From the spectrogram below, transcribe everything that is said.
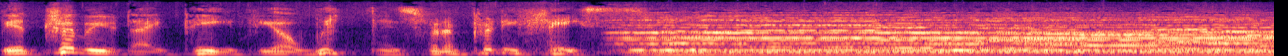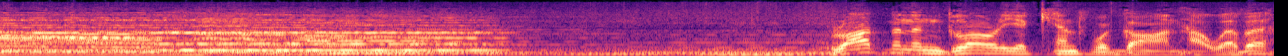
Be a tribute I pay for your weakness for a pretty face. Rodman and Gloria Kent were gone, however.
